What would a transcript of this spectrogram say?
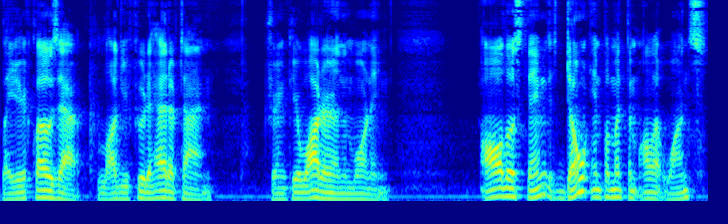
lay your clothes out, log your food ahead of time, drink your water in the morning. All those things, don't implement them all at once.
